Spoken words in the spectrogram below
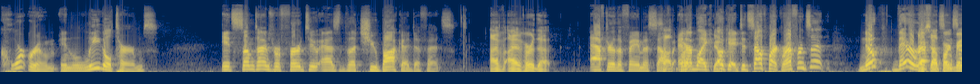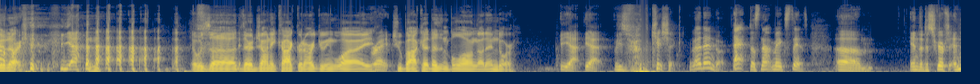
courtroom, in legal terms, it's sometimes referred to as the Chewbacca defense I've I've heard that. after the famous South. South and Park, I'm like, yeah. okay, did South Park reference it? Nope, they're referencing South Park made it up. South Park. yeah. It was uh, their Johnnie Cochran arguing why Right. Chewbacca doesn't belong on Endor. Yeah, yeah. He's from Kashyyyk, Red Endor. That does not make sense. Um, in the description, and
